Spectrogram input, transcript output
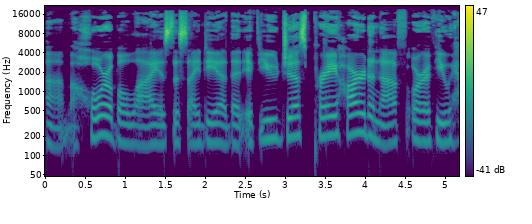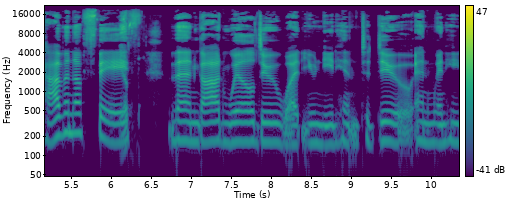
Um, a horrible lie is this idea that if you just pray hard enough or if you have enough faith, then God will do what you need him to do. And when he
